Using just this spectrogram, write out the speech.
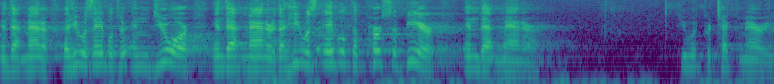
in that manner, that he was able to endure in that manner, that he was able to persevere in that manner. He would protect Mary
